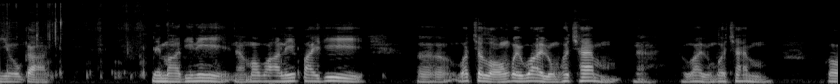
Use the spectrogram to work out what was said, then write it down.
มีโอกาสได้มาที่นี่นะเมื่อวานนี้ไปที่วัดฉลองไปไหว้หลวงพ่อแช่มนะไหว้หลวงพ่อแช่มก็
